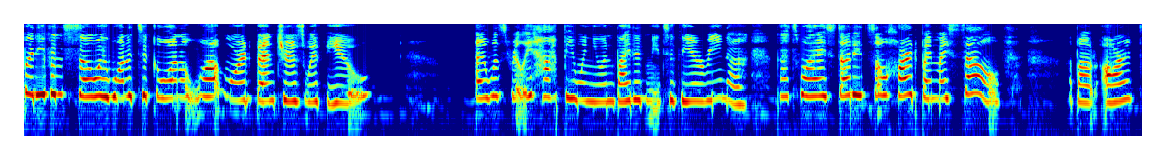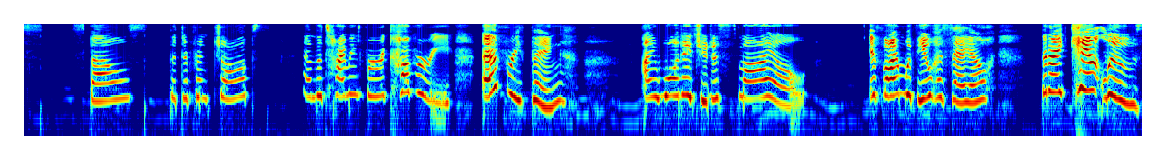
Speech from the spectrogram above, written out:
But even so, I wanted to go on a lot more adventures with you. I was really happy when you invited me to the arena. That's why I studied so hard by myself. About arts, spells, the different jobs, and the timing for recovery. Everything. I wanted you to smile. If I'm with you, Haseo, then I can't lose.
